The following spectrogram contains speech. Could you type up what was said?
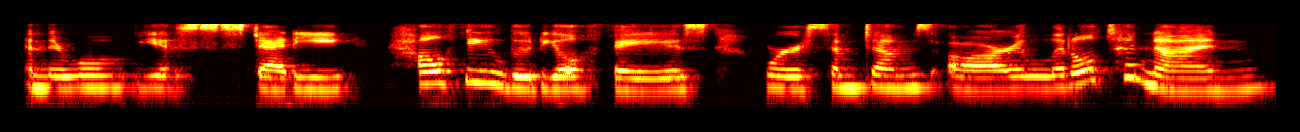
and there will be a steady, healthy luteal phase where symptoms are little to none.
